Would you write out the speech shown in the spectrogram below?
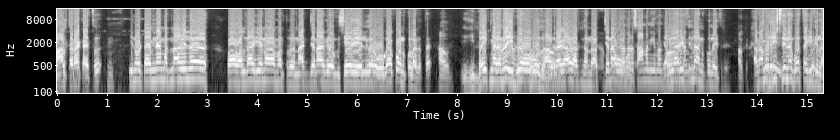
ಮಾಲ್ ತರಕಾಯ್ತು. ಇನ್ನೊಂದು ಇನ್ನೋ ಟೈಮ್ನಾಗ ಮತ್ ನಾವೆಲ್ಲ ಹೊಲ್ದಾಗ ಏನೋ ಮತ್ ನಾಲ್ಕ್ ಜನ ಸೇರಿ ಎಲ್ಲಿಗಾರ ಹೋಗಾಕು ಅನುಕೂಲ ಆಗುತ್ತೆ. ಈ ಬೈಕ್ ಮೇಲೆ ಅಂದ್ರೆ ಇಬ್ರೇ ಹೋಗ್ಬೋದು. ಇದ್ರಾಗ ಒಂದ್ ಹತ್ ಜನ ಹೋಗ್ಬೋದು. ಎಲ್ಲಾ ರೀತಿಯಿಂದ ಅನುಕೂಲ ಐತ್ರಿ. ನಮ್ಗೆ. ಇಷ್ಟ ದಿನ ಗೊತ್ತಾಗಿದ್ದಿಲ್ಲ.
